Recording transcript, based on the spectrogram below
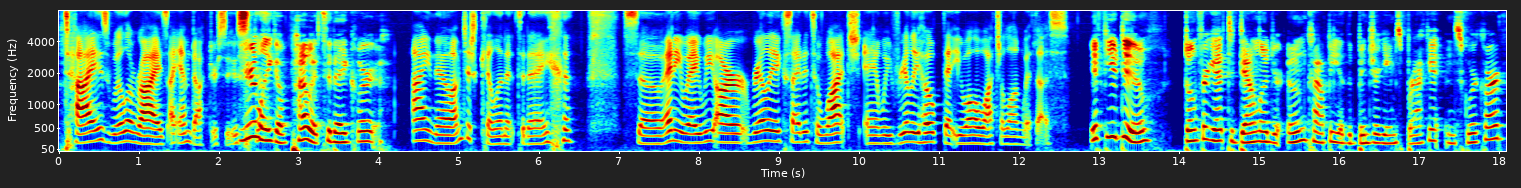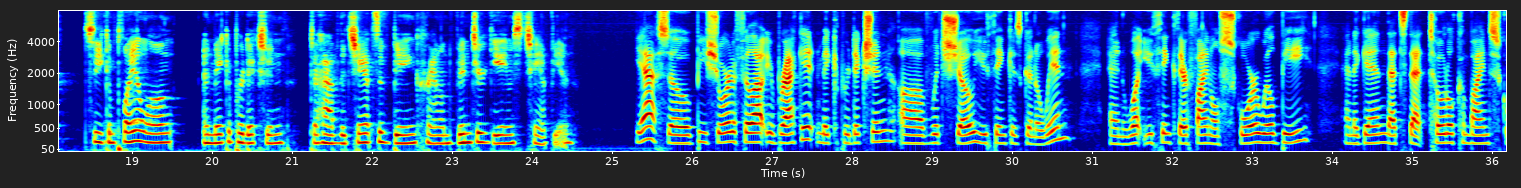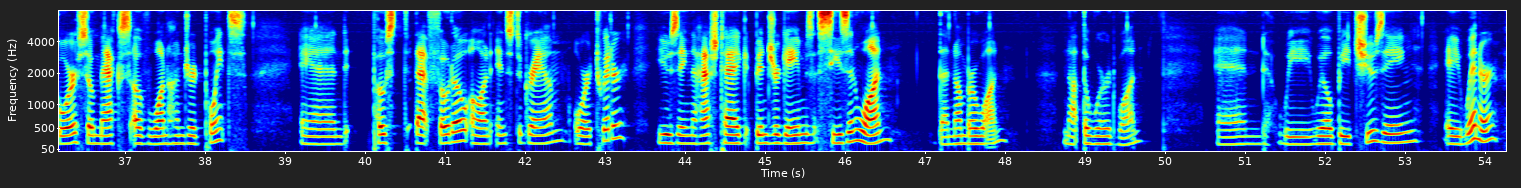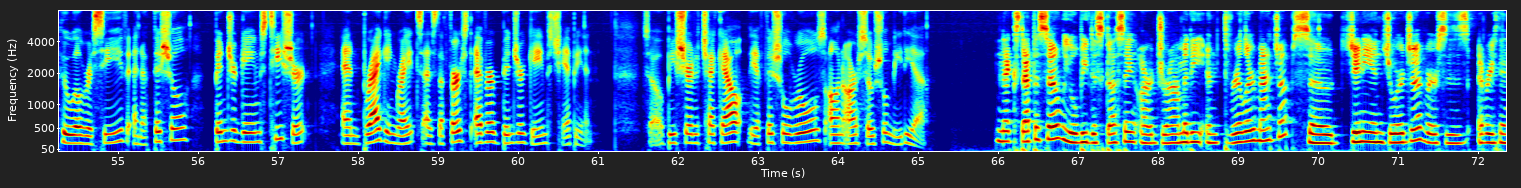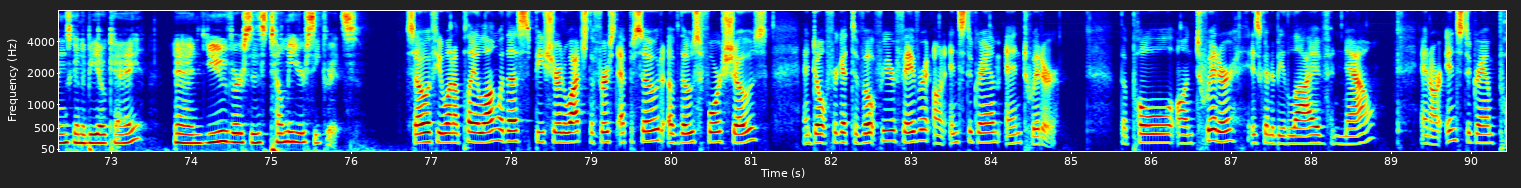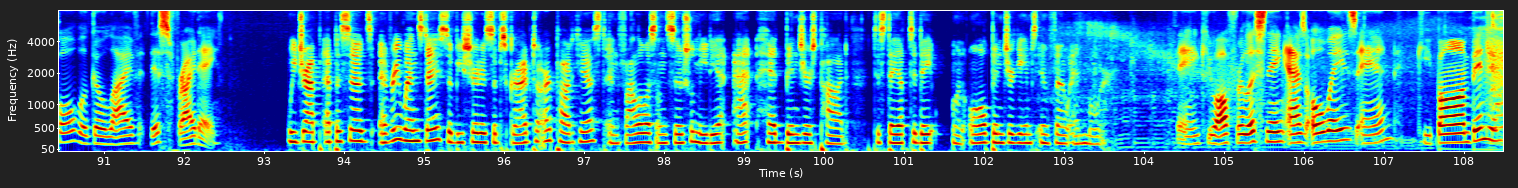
Ties will arise. I am Dr. Seuss. You're like a poet today, Court. I know. I'm just killing it today. so, anyway, we are really excited to watch, and we really hope that you all watch along with us. If you do, don't forget to download your own copy of the Binger Games bracket and scorecard so you can play along and make a prediction to have the chance of being crowned Binger Games champion. Yeah, so be sure to fill out your bracket make a prediction of which show you think is going to win and what you think their final score will be. And again, that's that total combined score, so max of 100 points. And post that photo on Instagram or Twitter using the hashtag BingerGames Season 1. the number one, not the word one. And we will be choosing a winner who will receive an official Binger Games t shirt and bragging rights as the first ever Binger Games champion. So be sure to check out the official rules on our social media. Next episode, we will be discussing our dramedy and thriller matchups. So, Ginny and Georgia versus Everything's Gonna Be Okay, and you versus Tell Me Your Secrets. So, if you want to play along with us, be sure to watch the first episode of those four shows, and don't forget to vote for your favorite on Instagram and Twitter. The poll on Twitter is going to be live now, and our Instagram poll will go live this Friday. We drop episodes every Wednesday, so be sure to subscribe to our podcast and follow us on social media at Head Bingers Pod to stay up to date on all Binger Games info and more. Thank you all for listening as always, and keep on binging.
